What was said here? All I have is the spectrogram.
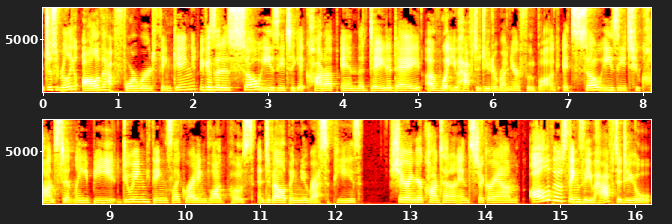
just really all of that forward thinking because it is so easy to get caught up in the day to day of what you have to do to run your food blog. It's so easy to constantly be doing things like writing blog posts and developing new recipes, sharing your content on Instagram, all of those things that you have to do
